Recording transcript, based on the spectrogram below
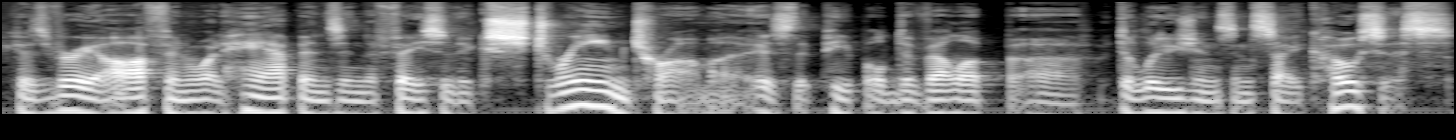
because very often what happens in the face of extreme trauma is that people develop uh, delusions and psychosis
